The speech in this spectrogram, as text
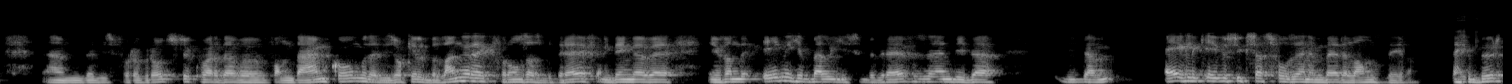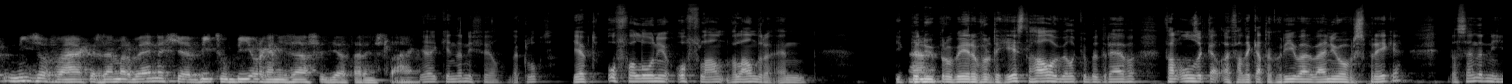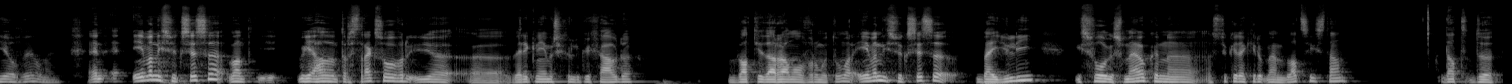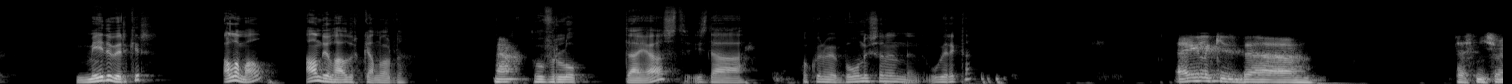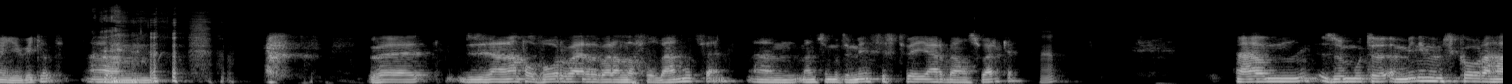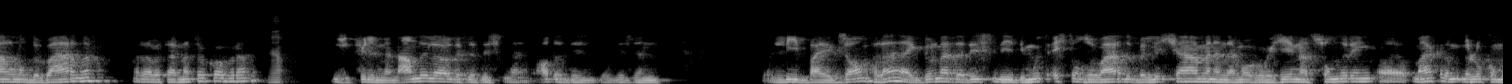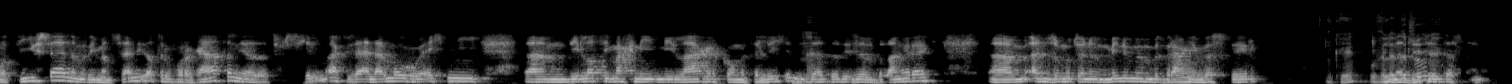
um, dat is voor een groot stuk waar dat we vandaan komen. Dat is ook heel belangrijk voor ons als bedrijf. En ik denk dat wij een van de enige Belgische bedrijven zijn die, dat, die dat eigenlijk even succesvol zijn in beide landsdelen. Dat gebeurt niet zo vaak. Er zijn maar weinig eh, B2B-organisaties die dat daarin slagen. Ja, ik ken er niet veel. Dat klopt. Je hebt of Wallonië of Vlaanderen. En ik ben nu proberen voor de geest te halen welke bedrijven van, onze, eh, van de categorie waar wij nu over spreken. Dat zijn er niet heel veel. Nee. En eh, een van die successen, want we hadden het er straks over, je uh, werknemers gelukkig houden, wat je daar allemaal voor moet doen. Maar een van die successen bij jullie is volgens mij ook een, een stukje dat ik hier op mijn blad zie staan dat de medewerker allemaal aandeelhouder kan worden. Ja. Hoe verloopt dat juist? Is dat ook weer met bonussen en, hoe werkt dat? Eigenlijk is dat, dat is niet zo ingewikkeld. Okay. Um, wij, dus er zijn een aantal voorwaarden waaraan dat voldaan moet zijn. Um, mensen moeten minstens twee jaar bij ons werken. Ja. Um, ze moeten een minimumscore halen op de waarde, waar we het daar net ook over hadden. Ja. Dus ik wil een aandeelhouder, dat is, oh, dat is, dat is een lead by example. Hè. Ik doe maar, dat is, die, die moet echt onze waarde belichamen en daar mogen we geen uitzondering eh, op maken. Dat moet een locomotief zijn, dat moet iemand zijn die dat ervoor gaat en die dat het verschil maakt. Dus, en daar mogen we echt niet, um, die lat die mag niet, niet lager komen te liggen. Dus dat, dat, is heel belangrijk. Um, en ze moeten een minimumbedrag investeren. Oké, okay. hoeveel heb je er zo nu?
